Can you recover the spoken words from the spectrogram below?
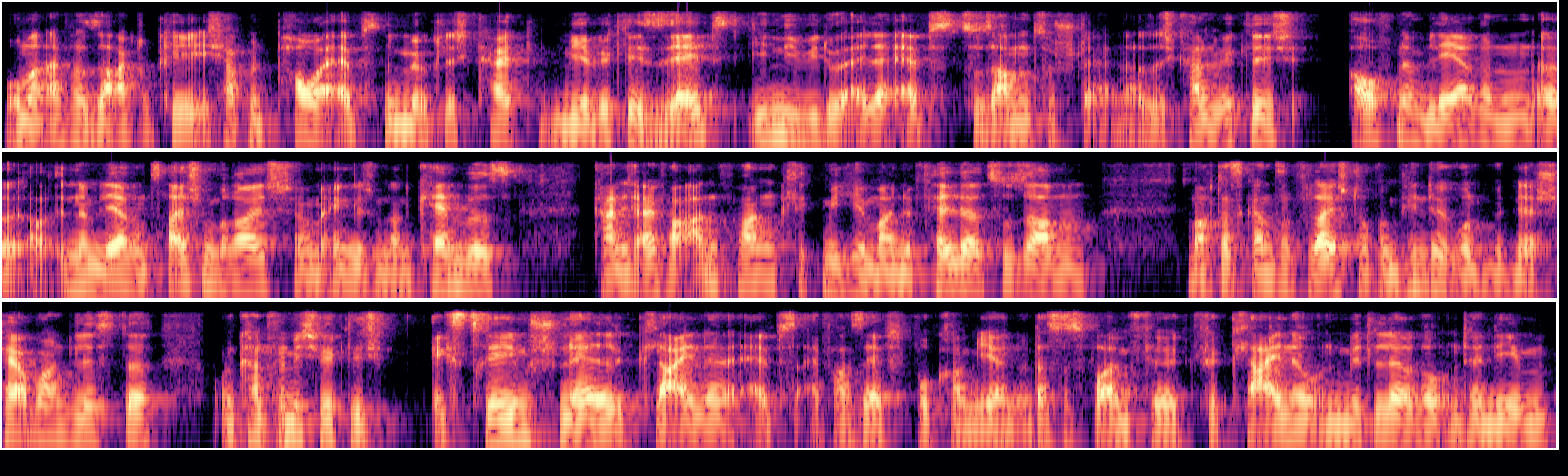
wo man einfach sagt, okay, ich habe mit Power Apps eine Möglichkeit, mir wirklich selbst individuelle Apps zusammenzustellen. Also ich kann wirklich auf einem leeren, äh, in einem leeren Zeichenbereich, im Englischen dann Canvas, kann ich einfach anfangen, klicke mir hier meine Felder zusammen, mache das Ganze vielleicht noch im Hintergrund mit einer SharePoint-Liste und kann für mich wirklich extrem schnell kleine Apps einfach selbst programmieren. Und das ist vor allem für, für kleine und mittlere Unternehmen,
